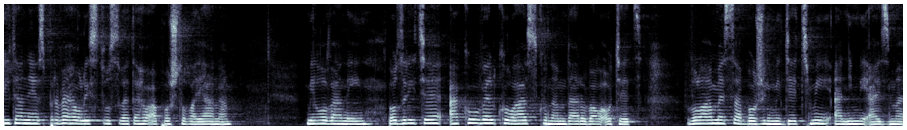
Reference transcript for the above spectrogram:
Čítanie z prvého listu svätého Apoštola Jána. Milovaní, pozrite, akú veľkú lásku nám daroval Otec. Voláme sa Božími deťmi a nimi aj sme.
